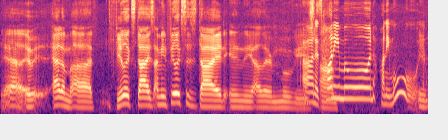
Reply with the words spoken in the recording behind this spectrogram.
Yeah, it, Adam. Uh, Felix dies. I mean, Felix has died in the other movies. on his um, honeymoon, honeymoon.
